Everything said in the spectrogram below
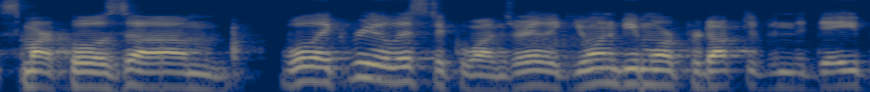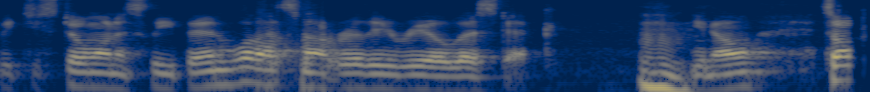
SMART goals, um, well, like realistic ones, right? Like you want to be more productive in the day, but you still want to sleep in. Well, that's not really realistic. Mm-hmm. You know, it's also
